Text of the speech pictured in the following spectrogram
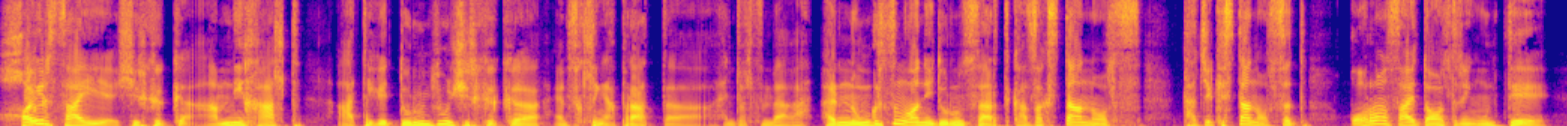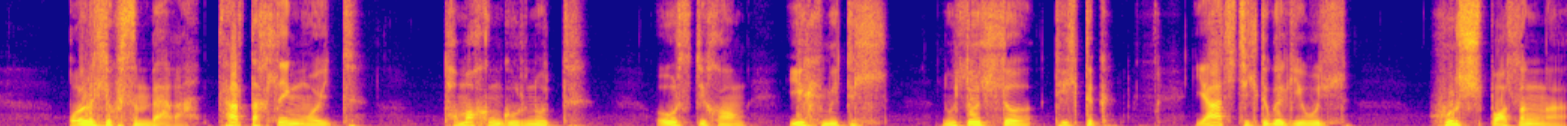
2 сая ширхэг амны хаалт а тэгээд 400 ширхэг амьсгалын аппарат хандуулсан байгаа. Харин өнгөрсөн оны 4 сард Казахстан улс Тажикистан улсад 3 сая долларын үнэтэй гурил өгсөн байгаа. Цар тахлын үед томоохон гүрнүүд өөрсдийнхөө эрх мэдэл нөлөөллөө тэлдэг. Яаж тэлдэг вэ гэвэл хөрш болон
